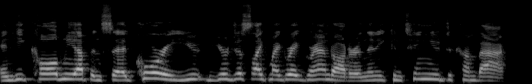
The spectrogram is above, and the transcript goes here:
And he called me up and said, Cori, you, you're just like my great granddaughter. And then he continued to come back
